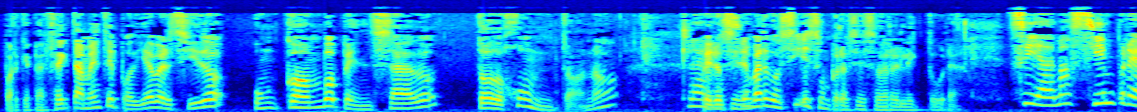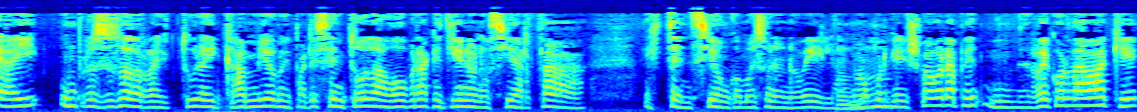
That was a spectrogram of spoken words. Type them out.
porque perfectamente podía haber sido un combo pensado todo junto, ¿no? Pero sin embargo sí es un proceso de relectura. Sí, además siempre hay un proceso de relectura y cambio, me parece, en toda obra que tiene una cierta extensión, como es una novela, ¿no? Porque yo ahora recordaba que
